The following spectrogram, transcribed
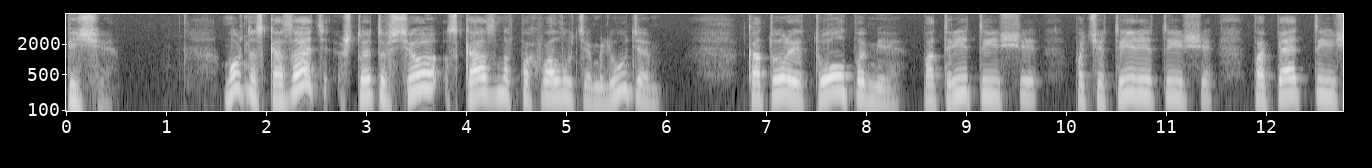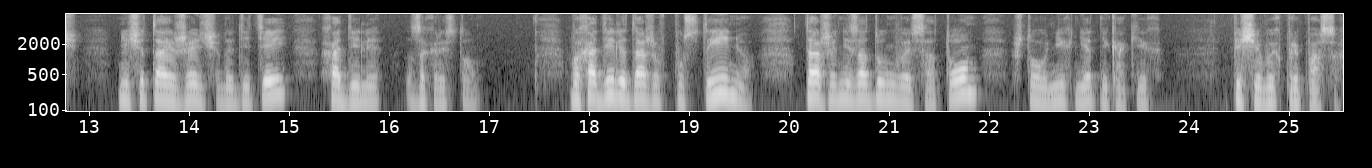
пищи». Можно сказать, что это все сказано в похвалу тем людям, которые толпами по три тысячи, по четыре тысячи, по пять тысяч, не считая женщин и детей, ходили за Христом. Выходили даже в пустыню, даже не задумываясь о том, что у них нет никаких пищевых припасов.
